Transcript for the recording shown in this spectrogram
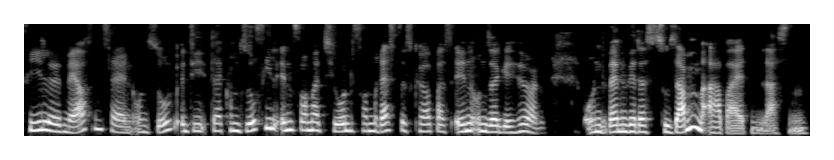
viele Nervenzellen und so, die, da kommt so viel Information vom Rest des Körpers in unser Gehirn. Und wenn wir das zusammenarbeiten lassen,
